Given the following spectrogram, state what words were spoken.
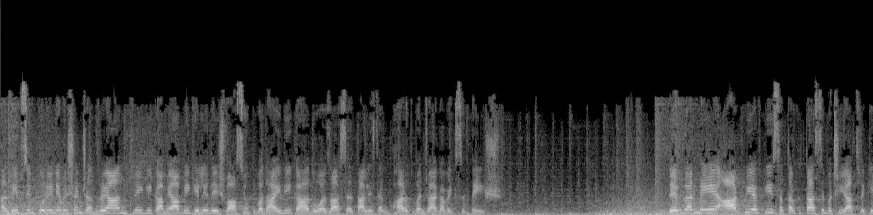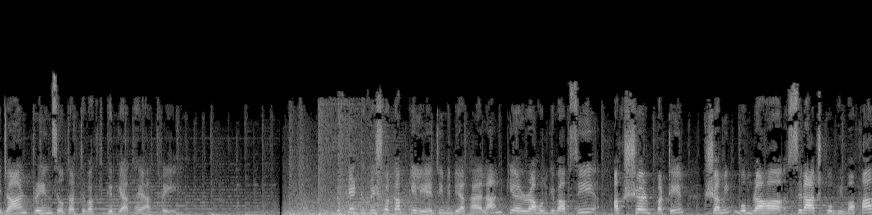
हरदीप सिंह पुरी ने मिशन चंद्रयान थ्री की कामयाबी के लिए देशवासियों को बधाई दी, कहा दो हज़ार सैंतालीस तक भारत बन जाएगा विकसित देश। देवघर में आरपीएफ की सतर्कता से बची यात्री की जान, ट्रेन से उतरते वक्त गिर गया था यात्री। क्रिकेट विश्व कप के लिए टीम इंडिया का ऐलान, के राहुल की वापसी, अक्षर पटेल, शमी, बुमराह सिराज को भी मौका,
